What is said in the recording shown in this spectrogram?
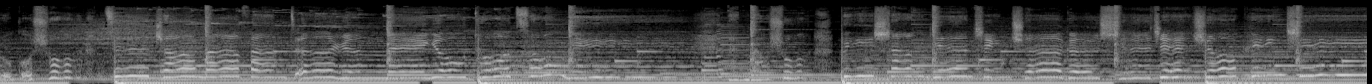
如果说自找麻烦的人没有多聪明，难道说闭上眼睛这个世界就平静？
